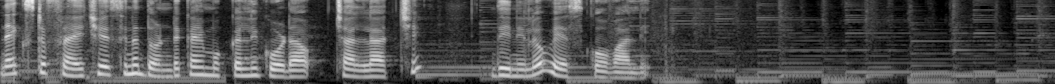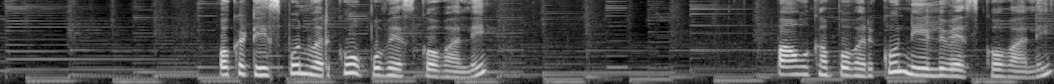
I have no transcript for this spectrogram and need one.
నెక్స్ట్ ఫ్రై చేసిన దొండకాయ ముక్కల్ని కూడా చల్లార్చి దీనిలో వేసుకోవాలి. ఒక టీ స్పూన్ వరకు ఉప్పు వేసుకోవాలి. పావు కప్పు వరకు నీళ్ళు వేసుకోవాలి.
